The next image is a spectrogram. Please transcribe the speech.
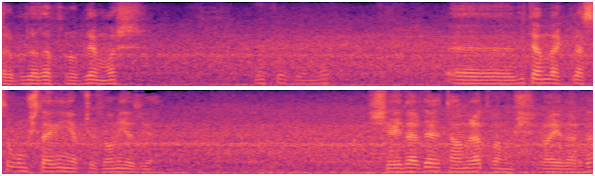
Burada da problem var. Ne problem var? Ee, Wittenberg Plus'ta Umsteigen yapacağız onu yazıyor. Şeylerde tamirat varmış raylarda.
